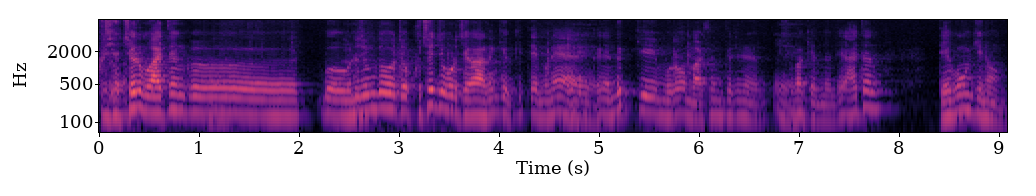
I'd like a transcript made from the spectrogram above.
그렇죠. 저는 뭐 하여튼 그, 뭐 어느 정도 저 구체적으로 제가 아는 게 없기 때문에 예. 그냥 느낌으로 말씀드리는 예. 수밖에 없는데 하여튼 대공 기능,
